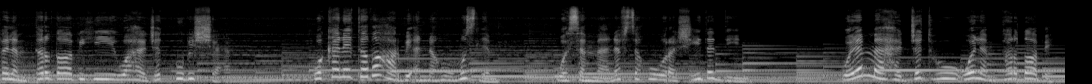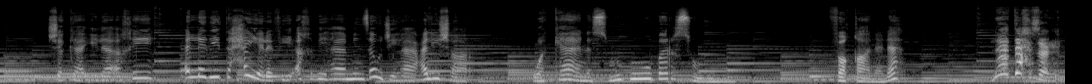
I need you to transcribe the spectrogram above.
فلم ترضى به وهجته بالشعر. وكان يتظاهر بأنه مسلم وسمى نفسه رشيد الدين. ولما هجته ولم ترضى به شكا إلى أخيه الذي تحيل في أخذها من زوجها علي شار وكان اسمه برسوم. فقال له لا تحزن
